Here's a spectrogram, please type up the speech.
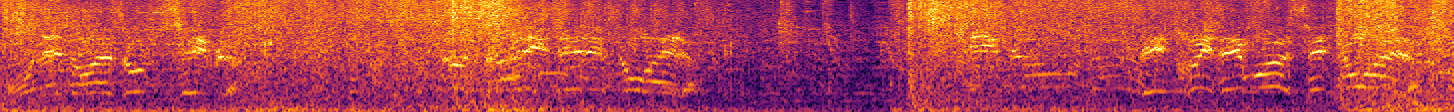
On est dans la zone cible. Neutralisez les tourelles. Détruisez-moi ces tourelles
